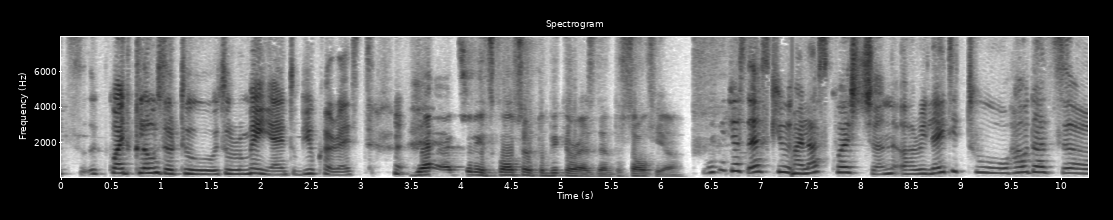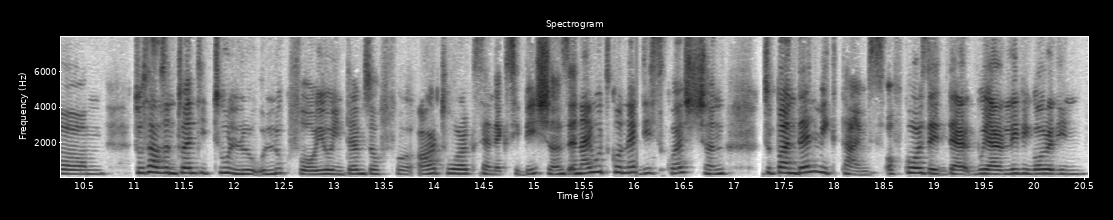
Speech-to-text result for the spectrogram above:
is quite closer to, to Romania and to Bucharest. yeah, actually, it's closer to Bucharest than to Sofia. Let me just ask you my last question uh, related to how does um, 2022 lo- look for you in terms of uh, artworks and exhibitions? And I would connect this question to pandemic times. Of course, it, we are living already in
